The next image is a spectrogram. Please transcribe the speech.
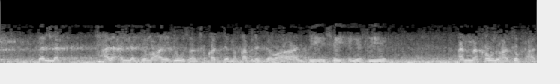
دلت على أن الجمعة يجوز أن تقدم قبل الزوال بشيء يسير. أما كونها تفعل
